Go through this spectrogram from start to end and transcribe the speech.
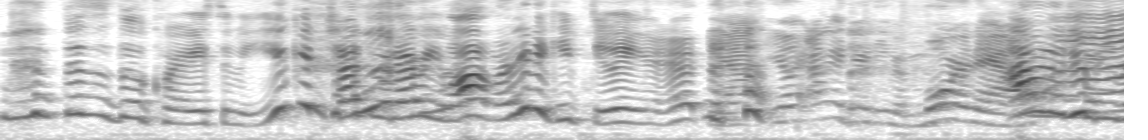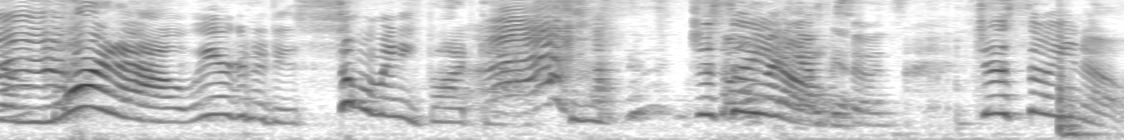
this is the Aquarius of me. You can judge whatever you want. We're gonna keep doing it. Yeah, you're like, I'm gonna do it even more now. I'm gonna do it even more now. We are gonna do so many podcasts. Just so, you many know. episodes. Just so you know.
